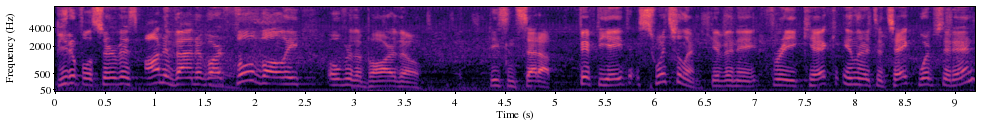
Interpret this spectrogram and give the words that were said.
Beautiful service onto Van der Vaart. Full volley over the bar, though. Decent setup. 58th, Switzerland given a free kick. Inler to take, whips it in,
